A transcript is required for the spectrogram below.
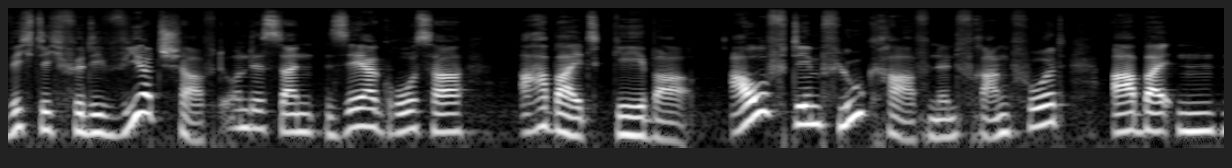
wichtig für die Wirtschaft und ist ein sehr großer Arbeitgeber. Auf dem Flughafen in Frankfurt arbeiten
